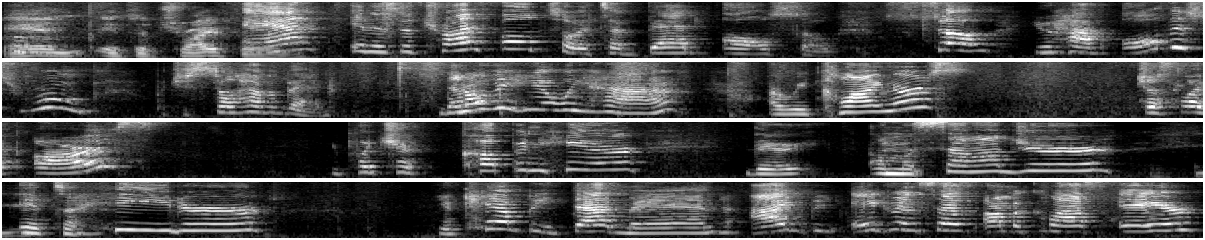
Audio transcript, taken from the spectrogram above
And it's a trifold. And it is a trifold, so it's a bed also. So you have all this room, but you still have a bed. Then over here we have our recliners, just like ours. You put your cup in here. There a massager. It's a heater. You can't beat that, man. I Adrian says I'm a class Air.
